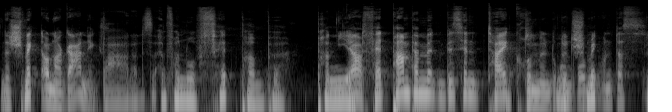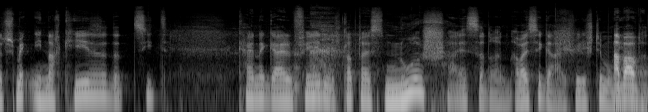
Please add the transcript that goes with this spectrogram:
Das schmeckt auch noch gar nichts. Bah, das ist einfach nur Fettpampe. Paniert. Ja, Fettpampe mit ein bisschen Teigkrümmeln drum. Das schmeckt, und das, das schmeckt nicht nach Käse, das zieht keine geilen Fäden. Ich glaube, da ist nur Scheiße drin. Aber ist egal, ich will die Stimmung Aber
